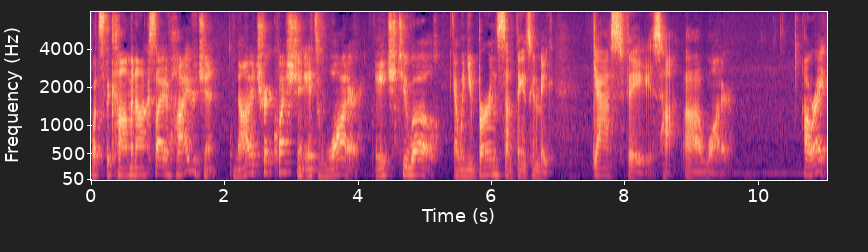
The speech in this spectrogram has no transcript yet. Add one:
What's the common oxide of hydrogen? Not a trick question, it's water, H2O. And when you burn something, it's gonna make gas phase uh, water. All right,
